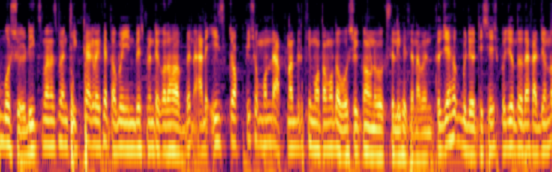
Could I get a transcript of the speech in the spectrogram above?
অবশ্যই রিস্ক ম্যানেজমেন্ট ঠিকঠাক রেখে তবে ইনভেস্টমেন্টের কথা ভাববেন। আর এই স্টকটি সম্বন্ধে আপনাদের কি মতামত, অবশ্যই কমেন্ট বক্সে লিখে জানাবেন। তো যাই হোক, ভিডিওটি শেষ পর্যন্ত দেখার জন্য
